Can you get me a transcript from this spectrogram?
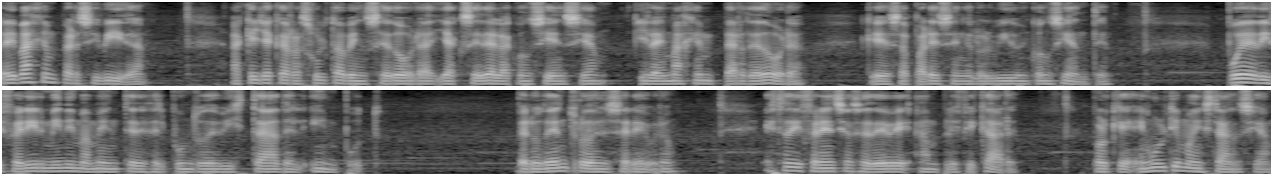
La imagen percibida, aquella que resulta vencedora y accede a la conciencia, y la imagen perdedora, que desaparece en el olvido inconsciente, puede diferir mínimamente desde el punto de vista del input. Pero dentro del cerebro, esta diferencia se debe amplificar, porque en última instancia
